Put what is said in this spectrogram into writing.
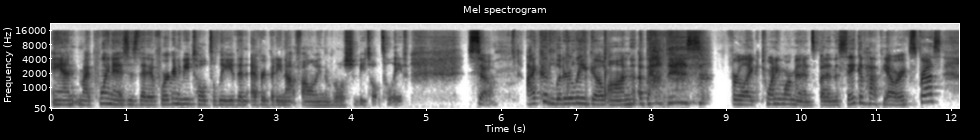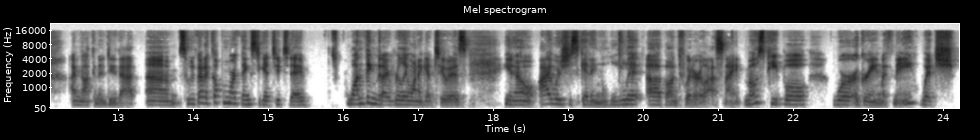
And my point is, is that if we're going to be told to leave, then everybody not following the rules should be told to leave. So I could literally go on about this for like 20 more minutes, but in the sake of Happy Hour Express, I'm not going to do that. Um, so we've got a couple more things to get to today one thing that I really want to get to is, you know, I was just getting lit up on Twitter last night. Most people were agreeing with me, which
